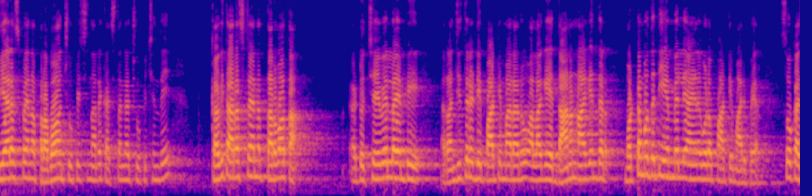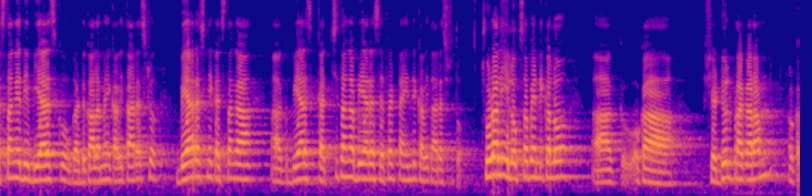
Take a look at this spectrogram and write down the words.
బీఆర్ఎస్ పైన ప్రభావం చూపించిందంటే ఖచ్చితంగా చూపించింది. కవిత అరెస్ట్ అయిన తర్వాత అటు చేవెళ్ళ ఎంపీ రంజిత్ రెడ్డి పార్టీ మారారు. అలాగే దానం నాగేందర్ మొట్టమొదటి ఎమ్మెల్యే ఆయన కూడా పార్టీ మారిపోయారు. సో ఖచ్చితంగా ఇది బీఆర్ఎస్కు గడ్డుకాలమే కవిత అరెస్ట్. బీఆర్ఎస్ని ఖచ్చితంగా బీఆర్ఎస్ ఖచ్చితంగా బీఆర్ఎస్ ఎఫెక్ట్ అయింది కవిత అరెస్టుతో. చూడాలి ఈ లోక్సభ ఎన్నికల్లో ఒక షెడ్యూల్ ప్రకారం ఒక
